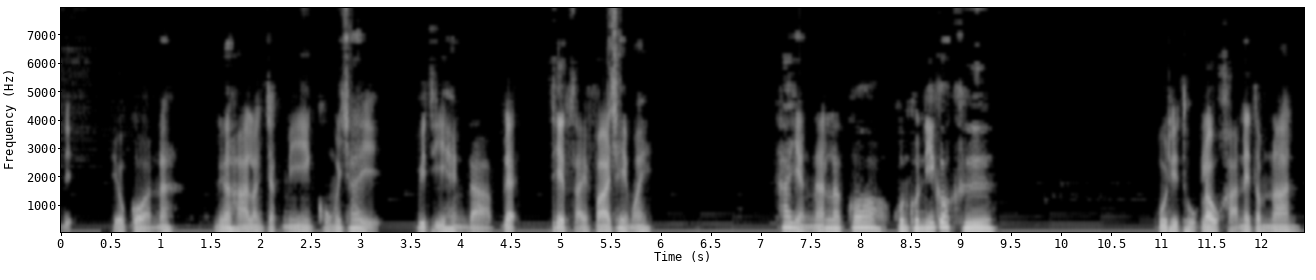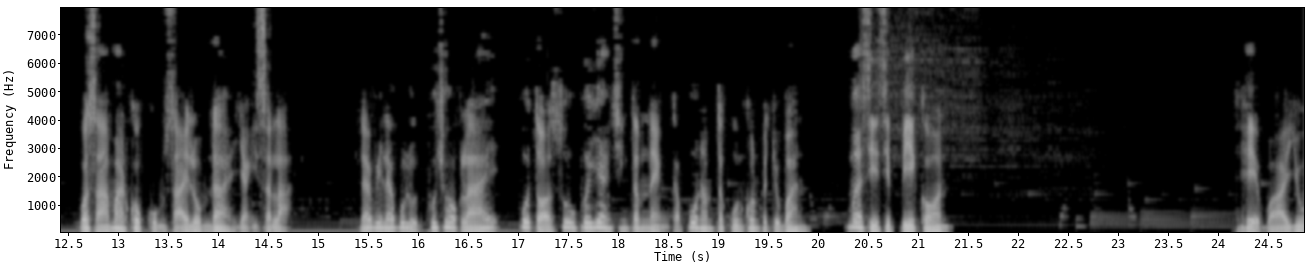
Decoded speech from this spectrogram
เดเดี๋ยวก่อนนะ เนื้อหาหลังจากนี้คงไม่ใช่ วิถีแห่งดาบและเทพสายฟ้าใช่ไหม ถ้าอย่างนั้นแล้วก็คนคนนี้ก็คือ ผู้ที่ถูกเล่าขานในตำนานว่าสามารถควบคุมสายลมได้อย่างอิสระ และวีรบุรุษผู้โชคร้าย ผู้ต่อสู้เพื่อแย่งชิงตำแหน่งกับผู้นำตระกูลคนปัจจุบัน เมื่อ 40 ปีก่อน เทพวายุ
